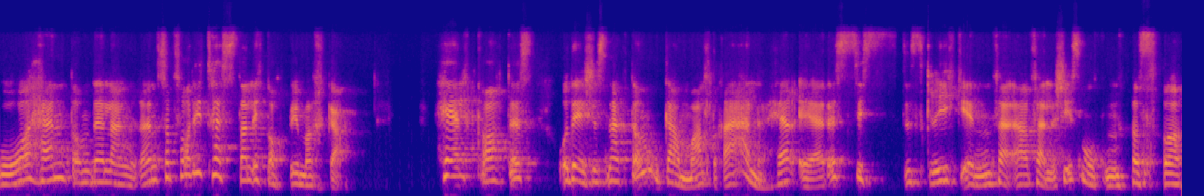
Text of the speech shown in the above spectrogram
Gå og hent om det er langrenn, så får de testa litt oppe i marka. Helt gratis. Og det er ikke snakket om gammelt ræl. Her er det siste skrik innen felleskismoten. Altså,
